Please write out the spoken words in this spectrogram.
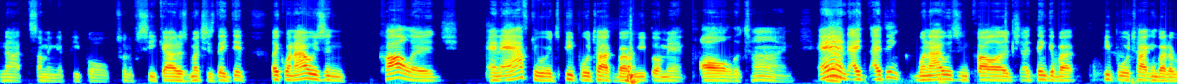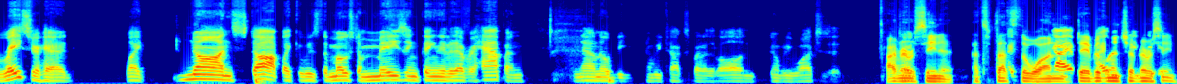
not something that people sort of seek out as much as they did. Like when I was in college and afterwards, people would talk about Repo Man all the time. Yeah. And I, I think when I was in college, I think about people were talking about Eraserhead like nonstop, like it was the most amazing thing that had ever happened. And now nobody nobody talks about it at all, and nobody watches it. I've never seen it. That's that's the one I- David I- Lynch I've never seen.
